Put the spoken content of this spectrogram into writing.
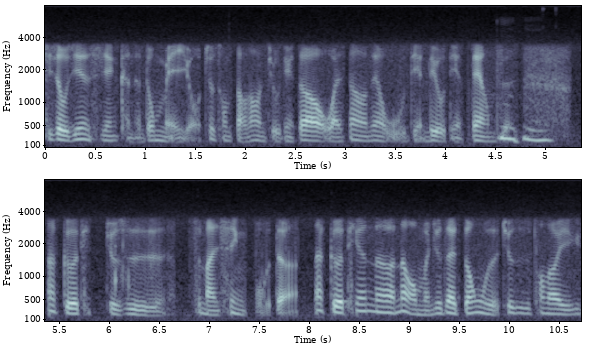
洗手间的时间可能都没有，就从早上九点到晚上那样五点六点这样子。嗯。那隔天就是是蛮幸福的。那隔天呢，那我们就在中午，就是碰到一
